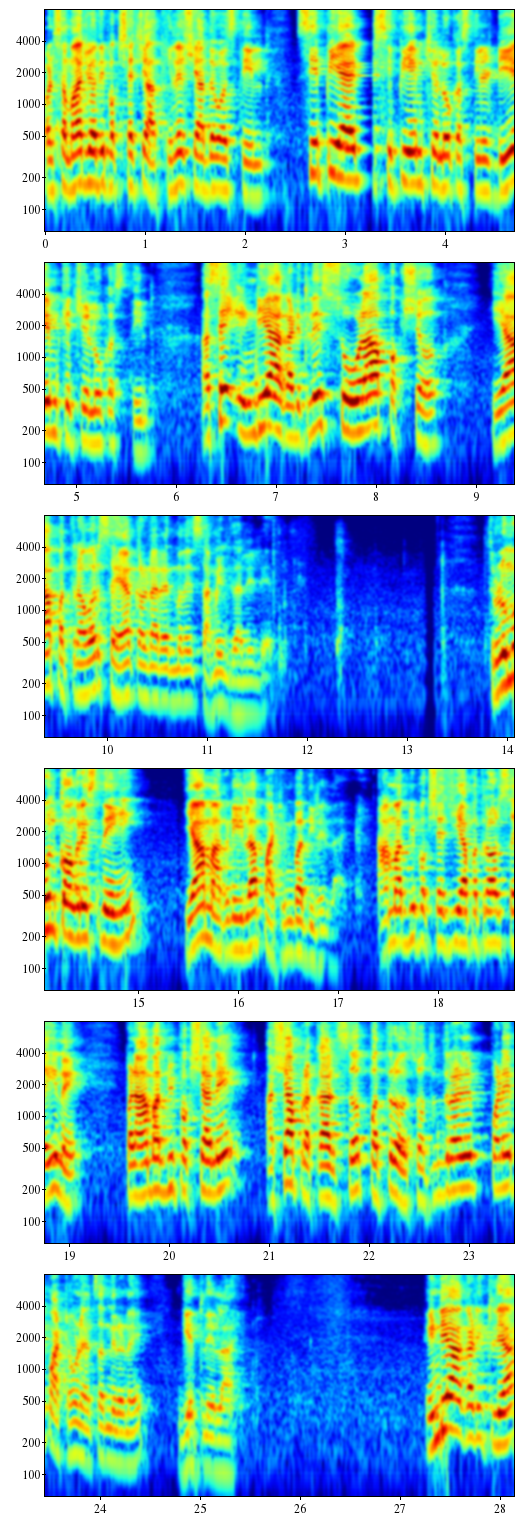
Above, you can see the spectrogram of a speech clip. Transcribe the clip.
पण समाजवादी पक्षाचे अखिलेश यादव असतील C P I C P एमचे लोक असतील डी एम केचे लोक असतील असे इंडिया आघाडीतले सोळा पक्ष या पत्रावर सह्या करणाऱ्यांमध्ये सामील झालेले आहेत. तृणमूल काँग्रेसनेही या मागणीला पाठिंबा दिलेला आहे. आम आदमी पक्षाची या पत्रावर सही नाही पण आम आदमी पक्षाने अशा प्रकारचं पत्र स्वतंत्रपणे पाठवण्याचा निर्णय घेतलेला आहे. इंडिया आघाडीतल्या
